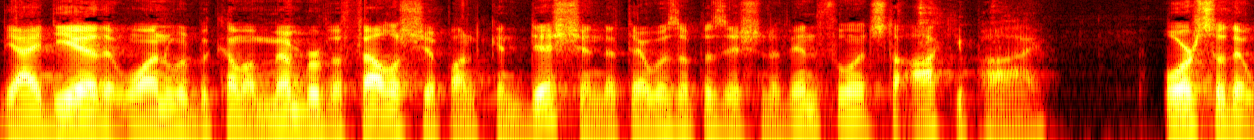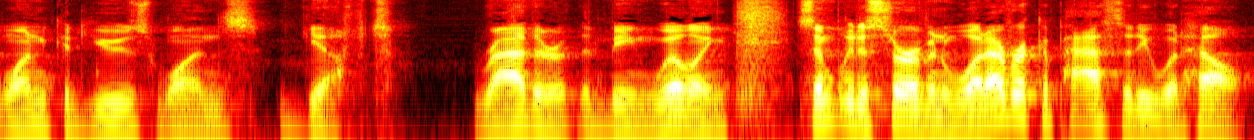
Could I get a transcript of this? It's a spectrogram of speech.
The idea that one would become a member of a fellowship on condition that there was a position of influence to occupy, or so that one could use one's gift, rather than being willing simply to serve in whatever capacity would help,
